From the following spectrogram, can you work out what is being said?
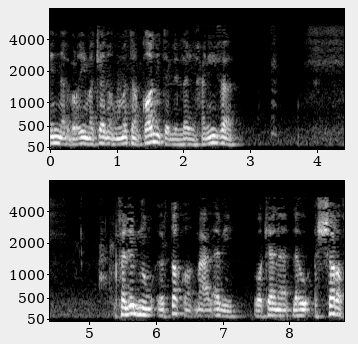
إن إبراهيم كان أمة قانتا لله حنيفا. فالابن ارتقى مع الأبي وكان له الشرف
